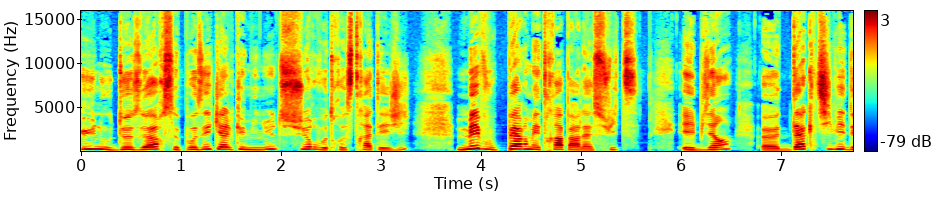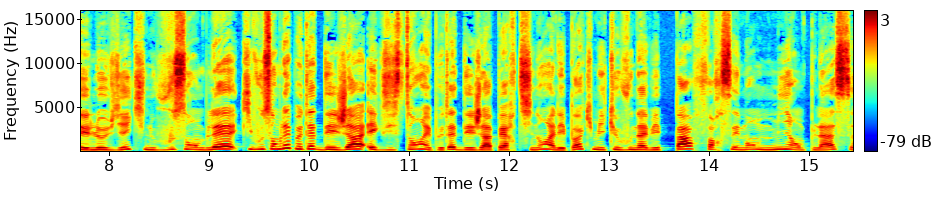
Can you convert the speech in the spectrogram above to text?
une ou deux heures, se poser quelques minutes sur votre stratégie, mais vous permettra par la suite eh bien, euh, d'activer des leviers qui vous semblaient, qui vous semblaient peut-être déjà existants et peut-être déjà pertinents à l'époque, mais que vous n'avez pas forcément mis en place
